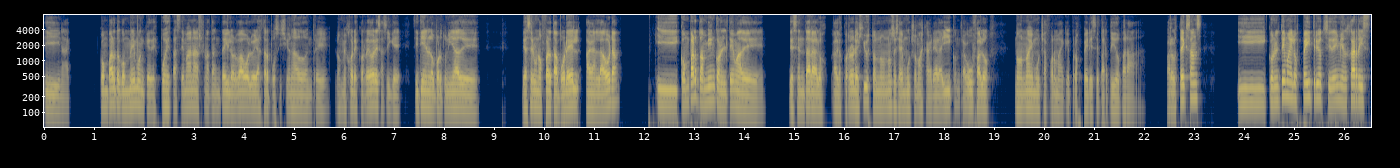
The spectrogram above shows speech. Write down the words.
Y nada, comparto con Memo en que después de esta semana Jonathan Taylor va a volver a estar posicionado entre los mejores corredores, así que si tienen la oportunidad de, hacer una oferta por él, háganla ahora. Y comparto también con el tema de, sentar a los, a los, corredores de Houston, no, no, sé si hay mucho más que agregar ahí contra Buffalo, no, no hay mucha forma de que prospere ese partido para, para los Texans. Y con el tema de los Patriots y Damian Harris,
